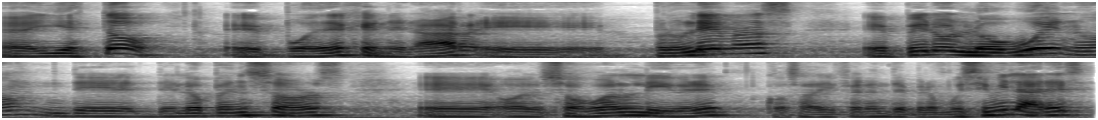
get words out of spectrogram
eh, y esto eh, puede generar problemas, pero lo bueno del open source o el software libre, cosas diferentes pero muy similares,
